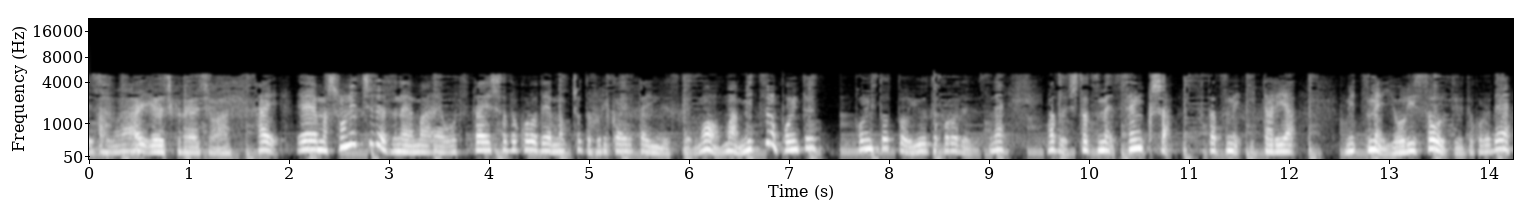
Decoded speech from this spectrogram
いします。はい、よろしくお願いします。はい、えー、まあ、初日ですね、まあ、お伝えしたところで、まあ、ちょっと振り返りたいんですけども、まあ、3つのポイント、ポイントというところでですね、まず1つ目、先駆者、2つ目、イタリア、3つ目、寄り添うというところで、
